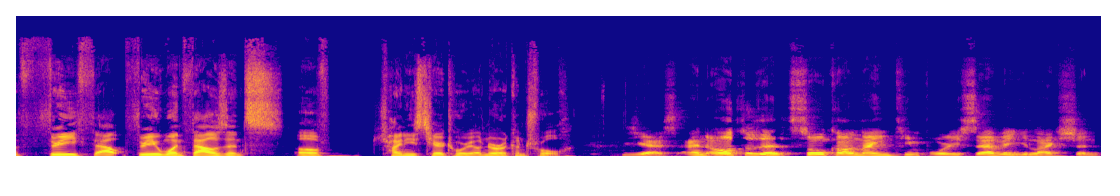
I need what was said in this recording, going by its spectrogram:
three thousand three one thousandths of Chinese territory under our control. Yes, and also the so-called 1947 election,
